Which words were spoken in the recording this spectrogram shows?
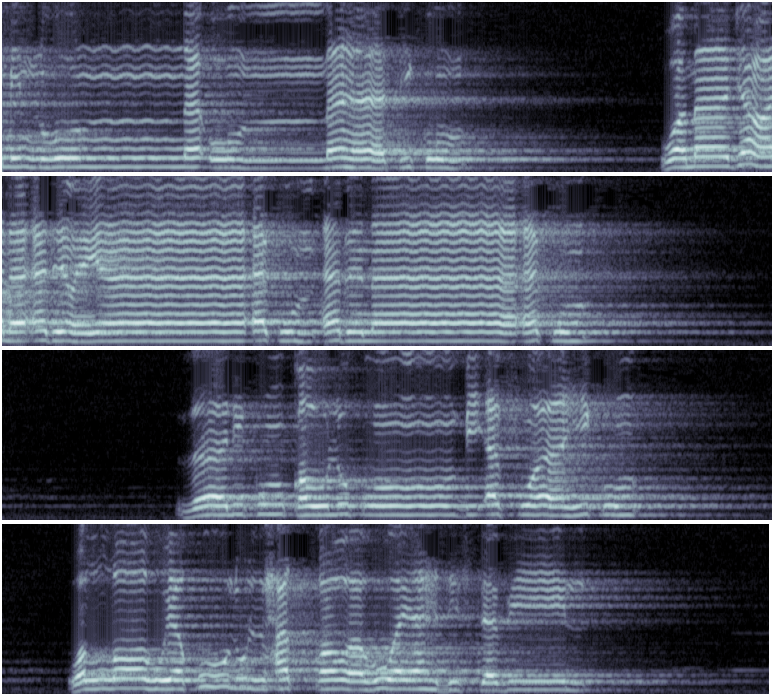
منهن أمهاتكم وما جعل أدعياءكم أبناءكم ذلكم قولكم بأفواهكم والله يقول الحق وهو يهدي السبيل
